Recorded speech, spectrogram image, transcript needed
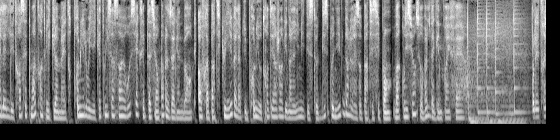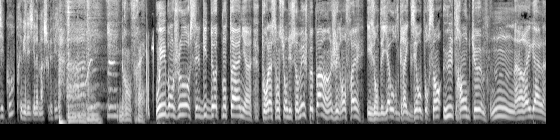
LLD 37 mois, 30 000 km. Premier loyer 4500 euros si acceptation par Volkswagen Bank. Offre à particulier valable du 1er au 31 janvier dans la limite des stocks disponibles dans le réseau participant. Voir conditions sur Volkswagen.fr. Pour les trajets courts, privilégiez la marche ou le vélo. Grand frais. Oui, bonjour, c'est le guide de haute montagne. Pour l'ascension du sommet, je peux pas, hein, j'ai grand frais. Ils ont des yaourts grecs 0% ultra onctueux. Mmh, un régal.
